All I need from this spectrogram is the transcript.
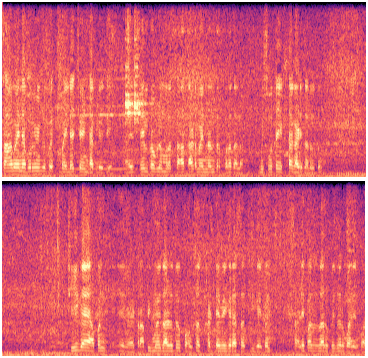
सहा महिन्यापूर्वी मी प- पहिल्या चेन टाकली होती. आणि सेम प्रॉब्लेम मला सात आठ महिन्यानंतर परत आला. मी स्वतः एकटा गाडी चालवतो. ठीक आहे आपण ट्रॅफिकमध्ये चालवतो पावसात खड्डे वगैरे असतात ठीक आहे. पण साडेपाच हजार रुपये जर मा-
